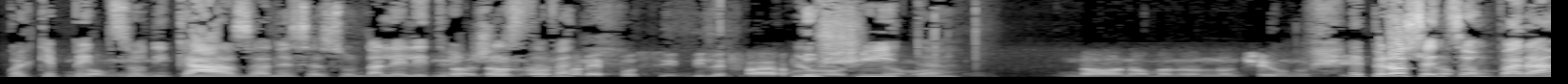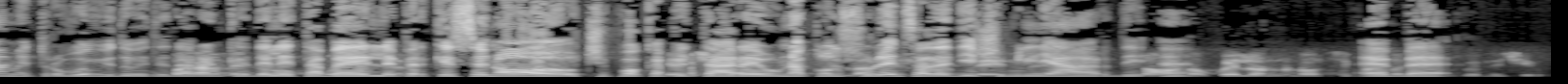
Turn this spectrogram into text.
qualche pezzo Non- di casa, nel senso No, no, dall'elettricista, no, fa- non è possibile farlo. l'uscita. diciamo- No, no, ma non, non c'è un'uscita. E però senza diciamo. un parametro voi vi dovete dare anche delle tabelle, perché sennò ci può Eh, capitare una consulenza le da 10 tabelle. miliardi. No, eh. no, quello non si Eh parla beh. di quelle cifre. Si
